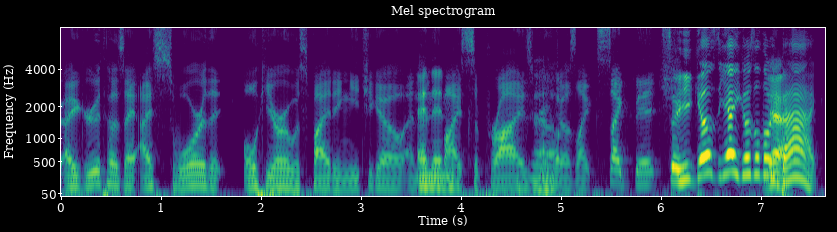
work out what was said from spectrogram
I agree with Jose. I swore that Ulquiorra was fighting Ichigo, and, And then, then- by surprise, No. Grimmjow's like, "Psych, bitch." So he goes, yeah, he goes all the way back.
